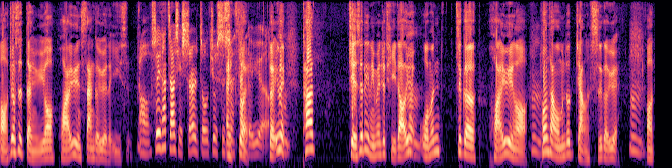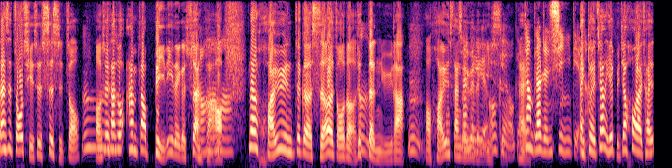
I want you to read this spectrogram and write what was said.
哦，就是等于哦怀孕三个月的意思。哦，所以他只要写十二周就是算三个月了。对，因为他解释令里面就提到，因为我们这个。怀孕哦，通常我们都讲十个月，嗯，哦，但是周期是四十周，嗯，哦，所以他说按照比例的一个算法哦，那怀孕这个十二周的就等于啦，嗯，哦，怀孕三个月的意思，OK OK，这样比较人性一点，哎，对，这样也比较后来才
